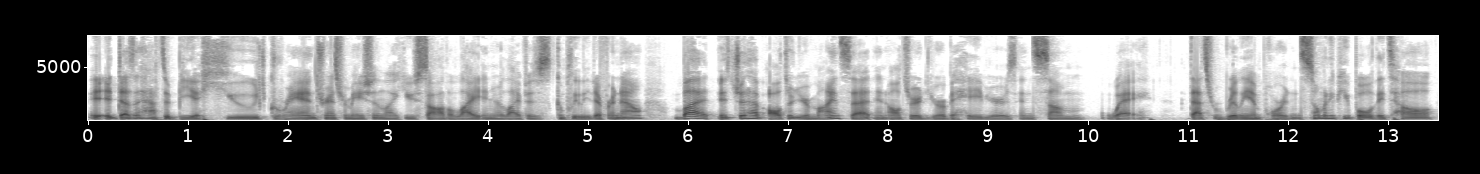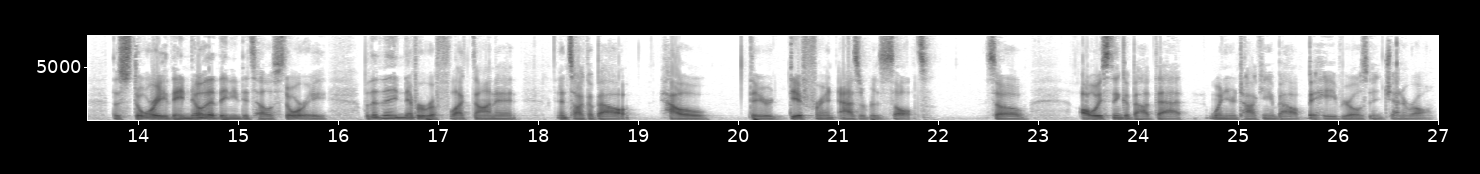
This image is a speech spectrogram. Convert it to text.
It, doesn't have to be a huge, grand transformation like you saw the light and your life is completely different now, but it should have altered your mindset and altered your behaviors in some way. That's really important. So many people, they tell the story, they know that they need to tell a story, but then they never reflect on it and talk about how they're different as a result. So always think about that when you're talking about behaviorals in general.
